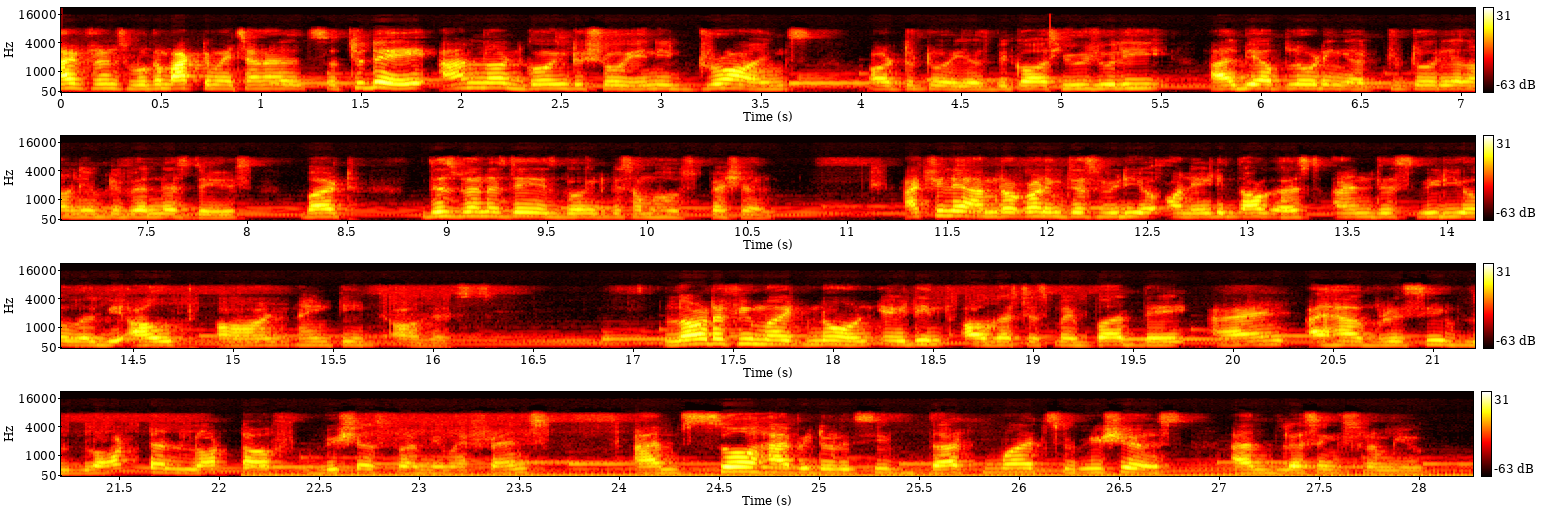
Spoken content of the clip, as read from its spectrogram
Hi friends, welcome back to my channel. So today I'm not going to show any drawings or tutorials because usually I'll be uploading a tutorial on every Wednesdays but this Wednesday is going to be somehow special. Actually I'm recording this video on 18th August and this video will be out on 19th August. A lot of you might know 18th August is my birthday and I have received lot and lot of wishes from you my friends. I'm so happy to receive that much wishes and blessings from you.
